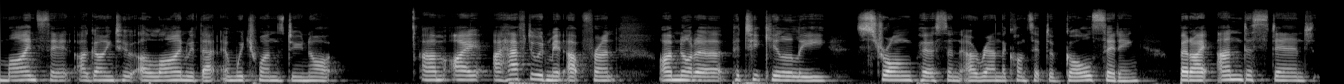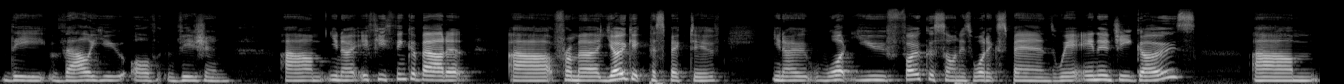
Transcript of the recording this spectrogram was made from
mindset are going to align with that and which ones do not. Um, I, I have to admit up front, I'm not a particularly strong person around the concept of goal setting but I understand the value of vision. Um, you know, if you think about it uh, from a yogic perspective, you know, what you focus on is what expands. Where energy goes, um,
